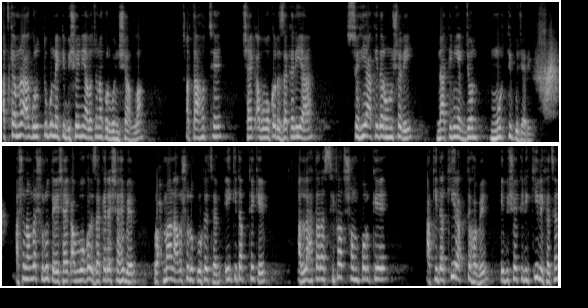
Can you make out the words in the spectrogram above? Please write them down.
আজকে আমরা গুরুত্বপূর্ণ একটি বিষয় নিয়ে আলোচনা করব ইনশাআল্লাহ, আর তা হচ্ছে শেখ আবু বকর জাকারিয়া সহি আকিদার অনুসারী না তিনি একজন মূর্তি পূজারী। আসুন আমরা শুরুতে শেখ আবু বকর জাকারিয়া সাহেবের রহমান আরশের উপর উঠেছেন। এই কিতাব থেকে আল্লাহ তালা সিফাত সম্পর্কে আকিদা কি রাখতে হবে, এ বিষয়ে তিনি কি লিখেছেন,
